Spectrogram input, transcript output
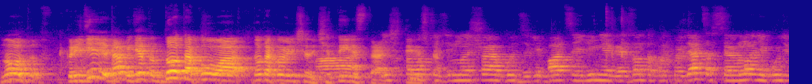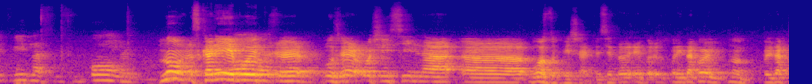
Но вот в пределе, да, где-то до такого, до такой величины, 400, А, из-за того, 400. что земной шар будет загибаться и линия горизонта будет появляться, все равно не будет видно полный. Ну, скорее будет э, уже очень сильно э, воздух мешать. То есть это, это при, такой, ну, при так-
